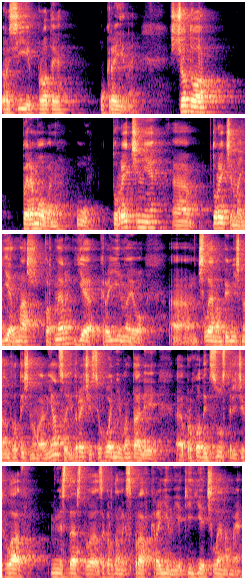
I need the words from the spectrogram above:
Росії проти України. Щодо перемовин у Туреччині. Е, Туреччина є наш партнер, є країною. е, Членом Північно-Атлантичного альянсу, і до речі, сьогодні в Анталії е, проходить зустріч глав Міністерства закордонних справ країн, які є членами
